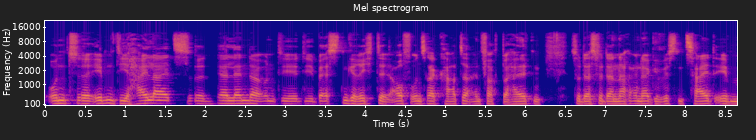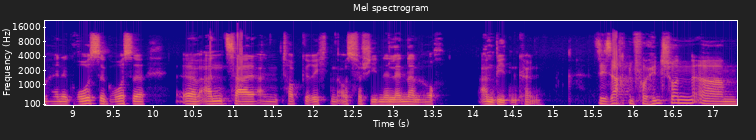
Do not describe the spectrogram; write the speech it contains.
und äh, eben die Highlights äh, der Länder und die, die besten Gerichte auf unserer Karte einfach behalten, so dass wir dann nach einer gewissen Zeit eben eine große, große äh, Anzahl an Top-Gerichten aus verschiedenen Ländern auch anbieten können. Sie sagten vorhin schon, ähm,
